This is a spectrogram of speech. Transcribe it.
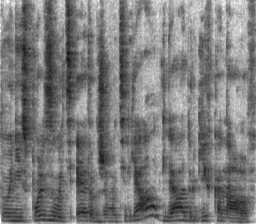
то не использовать этот же материал для других каналов.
